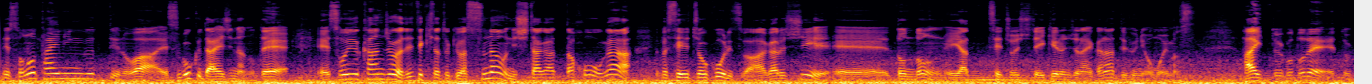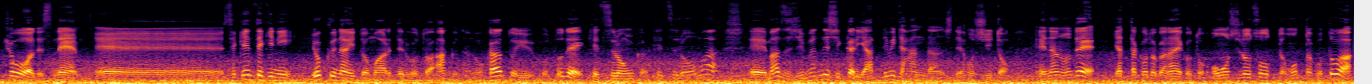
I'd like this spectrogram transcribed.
で、そのタイミングっていうのは、えすごく大事なので、えそういう感情が出てきた時は素直に従った方が、やっぱ成長効率は上がるし、えー、どんどんや成長していけるんじゃないかなというふうに思います。はい、ということで、えっと、今日はですね、えー世間的に良くないと思われていることは悪なのかということで結論か結論は、えー、まず自分でしっかりやってみて判断してほしいと、えー、なのでやったことがないこと面白そうって思ったことは、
